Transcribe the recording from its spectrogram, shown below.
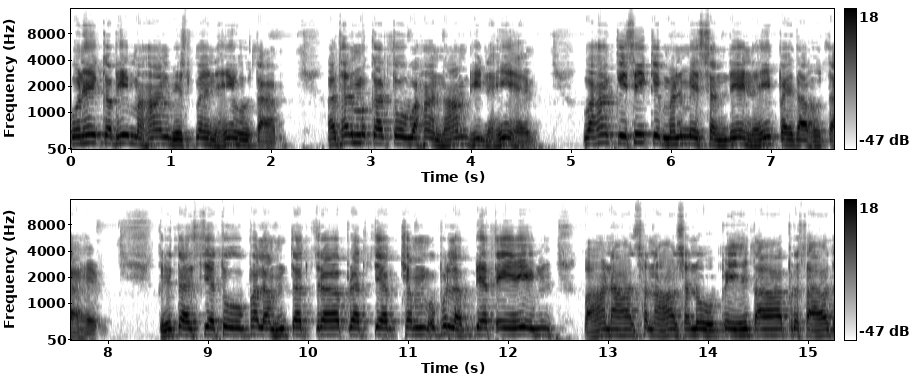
उन्हें कभी महान विस्मय नहीं होता। अधर्म का तो वहाँ नाम भी नहीं है। वहाँ किसी के मन में संदेह नहीं पैदा होता है। कृतस्य तो फलम तत्र प्रत्यक्षम उपलभ्यते। पानासनासनोपेता प्रसाद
